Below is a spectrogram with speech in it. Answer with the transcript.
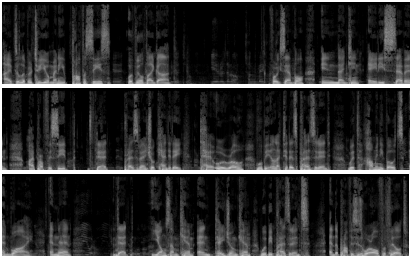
I've delivered to you many prophecies revealed by God. For example, in 1987, I prophesied that presidential candidate Tae Woo Roh will be elected as president with how many votes and why. And then that Young Sam Kim and Tae Jung Kim will be presidents. And the prophecies were all fulfilled.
